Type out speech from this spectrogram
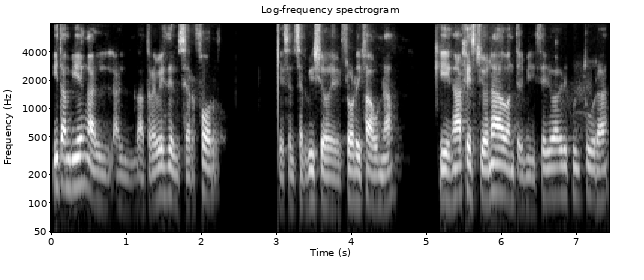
y también a través del CERFOR, que es el Servicio de Flora y Fauna, quien ha gestionado ante el Ministerio de Agricultura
